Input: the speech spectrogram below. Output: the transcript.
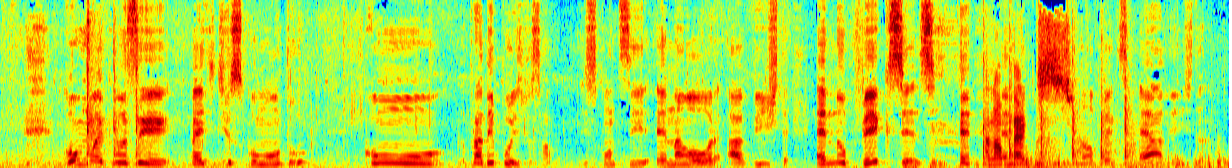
Como é que você pede desconto com para depois, pessoal? Desconto se é na hora, à vista, é no Pixels. É no Pex. No Pix é à vista.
